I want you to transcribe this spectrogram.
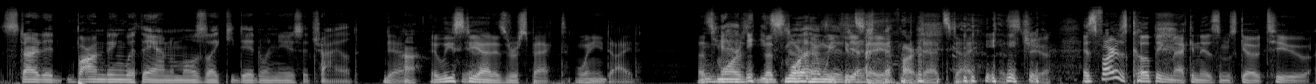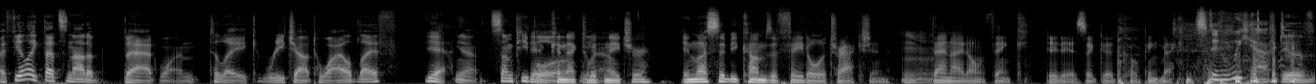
started bonding with animals like he did when he was a child. Yeah. Huh. At least he Yeah. had his respect when he died. That's Yeah, more. That's more than we his- could Yeah. say if our dads die. That's true. As far as coping mechanisms go, too, I feel like that's not a bad one to like reach out to wildlife. Yeah. You know, some Yeah, people connect with know, nature. Unless it becomes a fatal attraction, Mm. then I don't think it is a good coping mechanism. Dude, we have to have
